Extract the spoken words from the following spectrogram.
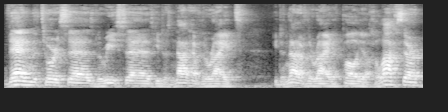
Then the Torah says, the Re says, he does not have the right, he does not have the right of Poel Yochalachzer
